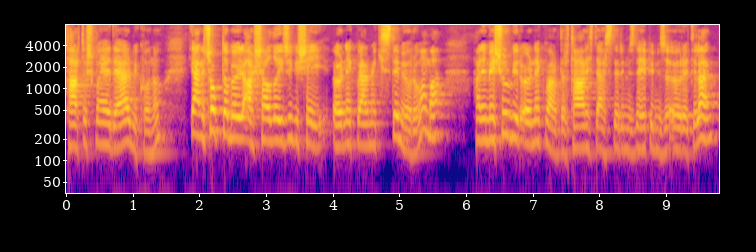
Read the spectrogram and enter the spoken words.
tartışmaya değer bir konu. Yani çok da böyle aşağılayıcı bir şey örnek vermek istemiyorum ama hani meşhur bir örnek vardır tarih derslerimizde hepimize öğretilen.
